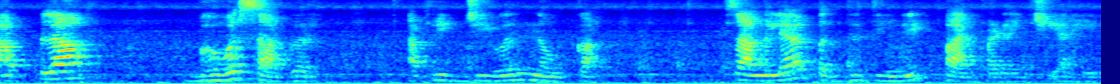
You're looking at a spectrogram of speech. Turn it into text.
आपला भवसागर आपली जीवन नौका चांगल्या पद्धतीने पार पाडायची आहे.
